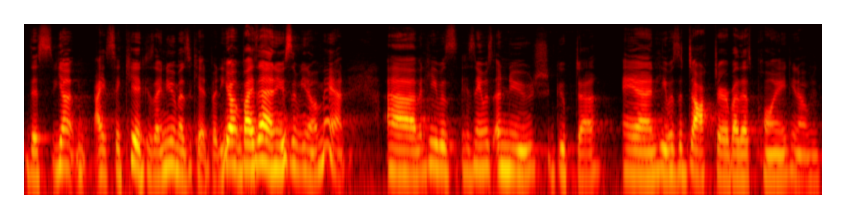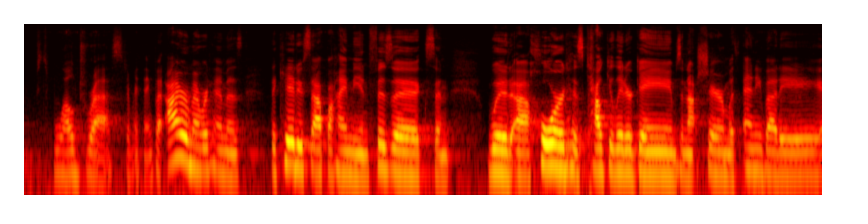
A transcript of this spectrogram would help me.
this young, I say kid because I knew him as a kid, but young, by then he was you know, a man. Um, and he was, his name was Anuj Gupta, and he was a doctor by this point, you know, well dressed, everything. But I remembered him as the kid who sat behind me in physics and would uh, hoard his calculator games and not share them with anybody.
